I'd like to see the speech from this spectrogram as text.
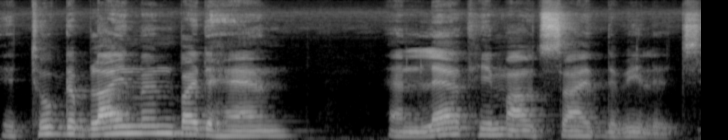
He took the blind man by the hand and led him outside the village.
